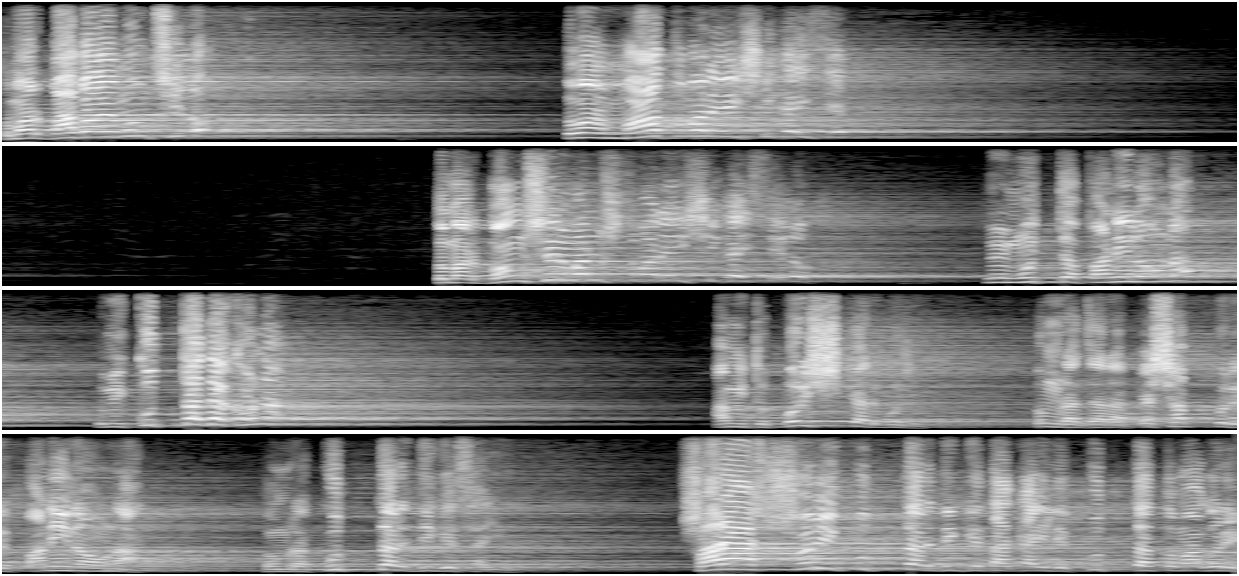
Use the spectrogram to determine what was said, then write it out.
তোমার বাবা এমন ছিল। তোমার মা তোমার এই শিখাইছে। তোমার বংশের মানুষ তোমার এই শিখাইছিল। তুমি মুত্যা পানি লও না, তুমি কুত্তা দেখো না। আমি তো পরিষ্কার বলি, তোমরা যারা পেশাব করে পানি নাও না, তোমরা কুত্তার দিকে চাইও। সরাসরি কুত্তার দিকে তাকাইলে কুত্তা তোমা করে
